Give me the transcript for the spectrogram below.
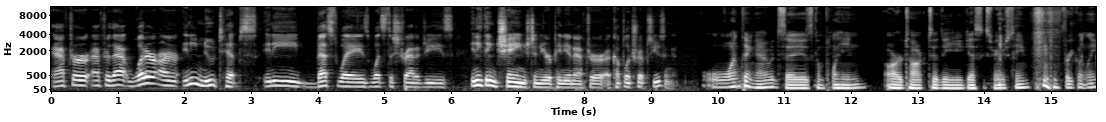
after after that, what are our any new tips, any best ways, what's the strategies, anything changed in your opinion after a couple of trips using it? One thing I would say is complain or talk to the guest experience team frequently.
